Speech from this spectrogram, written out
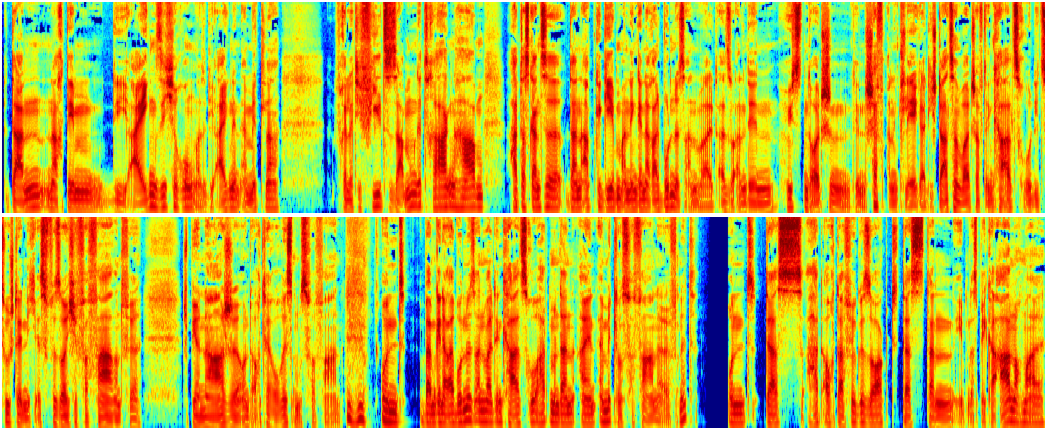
dann, nachdem die Eigensicherung, also die eigenen Ermittler relativ viel zusammengetragen haben, hat das Ganze dann abgegeben an den Generalbundesanwalt, also an den höchsten deutschen, den Chefankläger, die Staatsanwaltschaft in Karlsruhe, die zuständig ist für solche Verfahren, für Spionage und auch Terrorismusverfahren. Mhm. Und beim Generalbundesanwalt in Karlsruhe hat man dann ein Ermittlungsverfahren eröffnet. Und das hat auch dafür gesorgt, dass dann eben das BKA nochmal,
